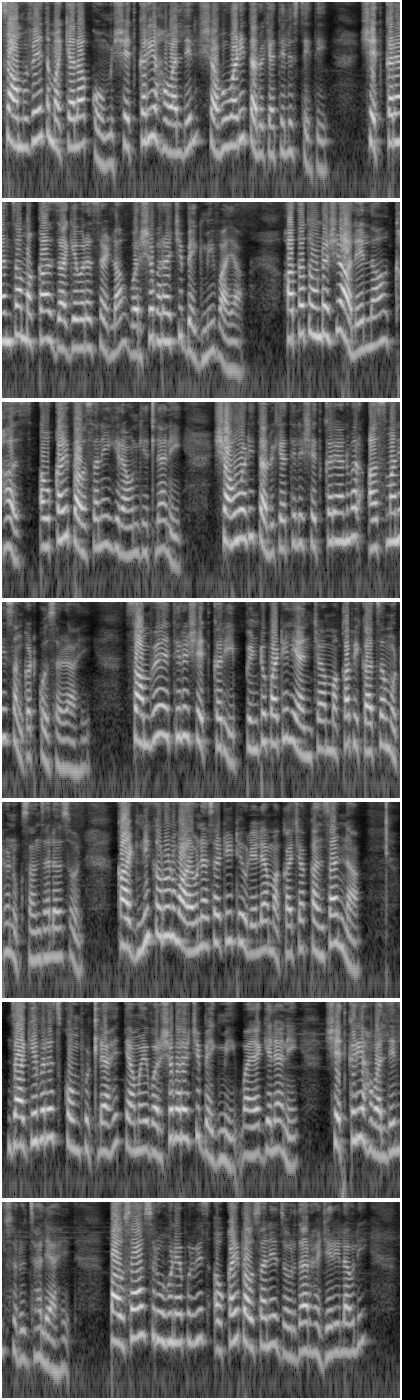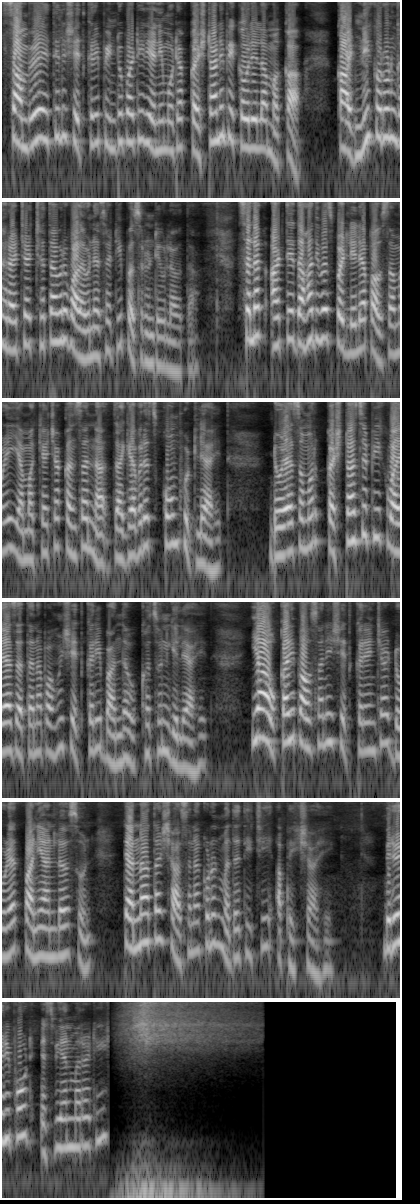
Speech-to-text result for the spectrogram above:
सामवेद मक्याला कोंब शेतकरी हवालदिल शाहूवाडी तालुक्यातील स्थिती. शेतकऱ्यांचा मका जागेवर सडला वर्षभराची बेगमी वाया. हातातोंडाशी आलेला घास अवकाळी पावसाने हिरावून घेतल्याने शाहूवाडी तालुक्यातील शेतकऱ्यांवर आसमानी संकट कोसळलं आहे. सांबवे येथील शेतकरी पिंटू पाटील यांच्या मका पिकाचं मोठं नुकसान झालं असून काढणी करून वाळवण्यासाठी ठेवलेल्या मकाच्या कणसांना जागेवरच कोंब फुटले आहेत त्यामुळे वर्षभराची बेगमी वाया गेल्याने शेतकरी हवालदिल सुरू झाले आहेत. पावसाळा सुरू होण्यापूर्वीच अवकाळी पावसाने जोरदार हजेरी लावली. सांबवे येथील शेतकरी पिंटू पाटील यांनी मोठ्या कष्टाने पिकवलेला मका काढणी करून घराच्या छतावर वाळवण्यासाठी पसरून ठेवला होता. सलग आठ ते दहा दिवस पडलेल्या पावसामुळे या मक्याच्या कणसांना जाग्यावरच कोंब फुटले आहेत. डोळ्यासमोर कष्टाचे पीक वाया जाताना पाहून शेतकरी बांधव खचून गेले आहेत. या अवकाळी पावसाने शेतकऱ्यांच्या डोळ्यात पाणी आणलं असून त्यांना आता शासनाकडून मदतीची अपेक्षा आहे. Bureau report S B N Marathi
